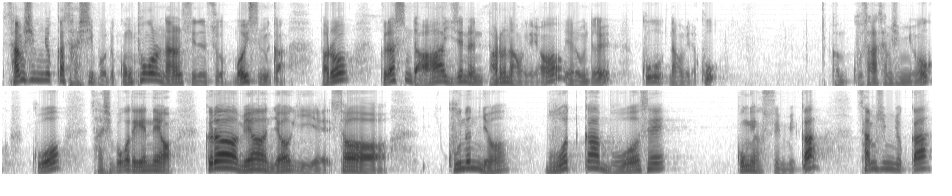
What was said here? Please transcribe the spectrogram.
36과 45를 공통으로 나눌 수 있는 수 뭐 있습니까? 바로 그렇습니다. 아, 이제는 바로 나오네요. 여러분들 9 나옵니다. 9. 그럼 9, 4, 36, 9, 5, 45가 되겠네요. 그러면 여기에서 9는요. 무엇과 무엇의 공약수입니까? 36과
